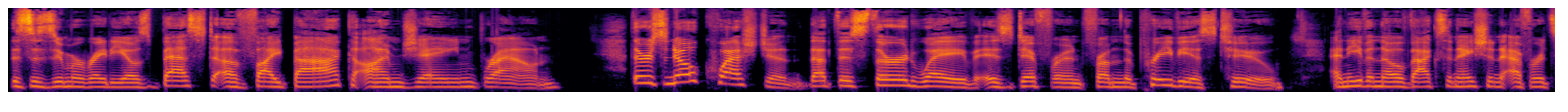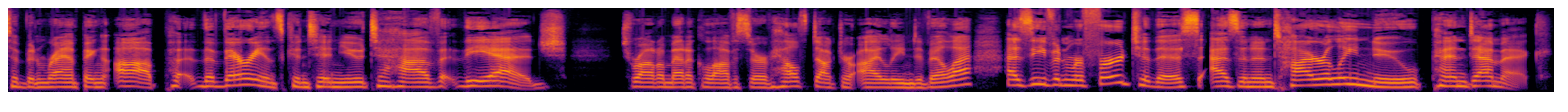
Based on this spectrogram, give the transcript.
This is Zoomer Radio's Best of Fight Back. I'm Jane Brown. There's no question that this third wave is different from the previous two. And even though vaccination efforts have been ramping up, the variants continue to have the edge. Toronto Medical Officer of Health, Dr. Eileen de Villa, has even referred to this as an entirely new pandemic.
